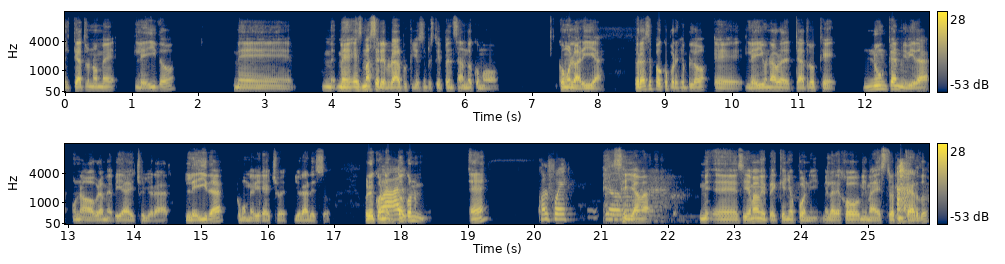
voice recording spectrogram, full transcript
el teatro no me leído, me, me, es más cerebral porque yo siempre estoy pensando cómo, cómo lo haría. Pero hace poco, por ejemplo, eh, leí una obra de teatro que nunca en mi vida una obra me había hecho llorar, leída como me había hecho llorar eso. Pero conectó con... ¿Eh? ¿Cuál fue? Se llama, eh, se llama Mi Pequeño Pony. Me la dejó mi maestro Ricardo.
